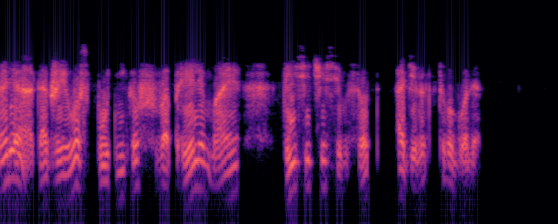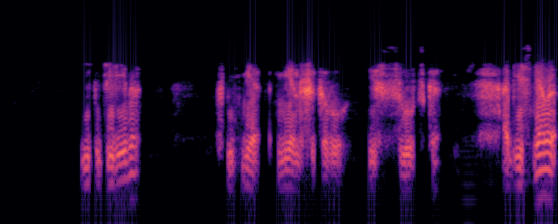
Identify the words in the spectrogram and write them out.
царя, а также его спутников в апреле-мае 1711 года. Екатерина в письме Меншикову из Слуцка объясняла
